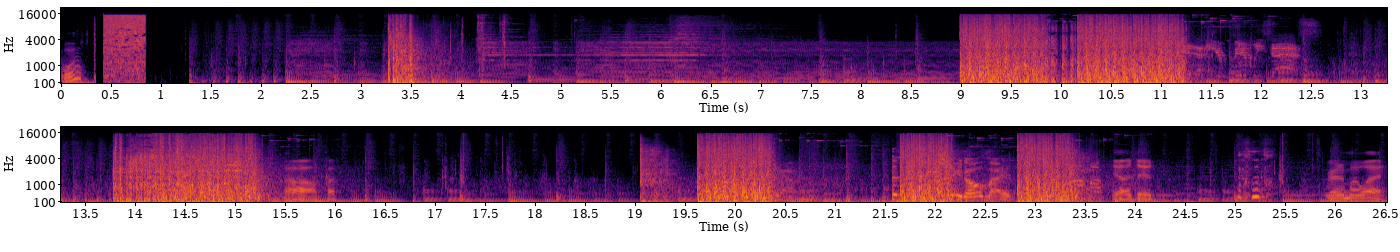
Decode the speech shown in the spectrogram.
What? Ah, fuck. Shoot, oh mate. Yeah, I did. Right in my way.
